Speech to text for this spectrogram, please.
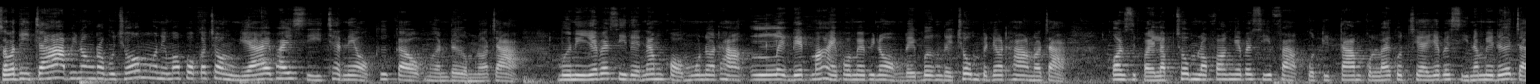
สวัสดีจ้าพี่น้องท่านผู้ชมมือนี้มาพบกับช่องย้ายไพ่สีชาแนลคือเก่าเหมือนเดิมเนาะจ้ามือนี้ยายไพ่สีได้นำข้อมูลแนวทางเล็กเด็ดมาให้พ่อแม่พี่น้องได้เบิ่งได้ชมเป็นแนวทางเนาะจ้าก่อนสิไปรับชมรับฟังย้ายไพ่สีฝากกดติดตามกดไลค์กดแชร์ย้ายไพ่สีน้ำเมเดอร์จ้า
